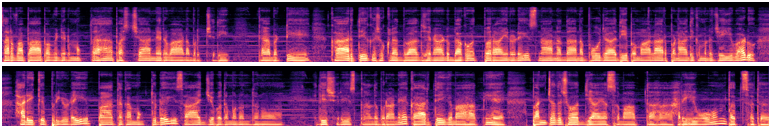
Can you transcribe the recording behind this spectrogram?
సర్వపాప వినిర్ముక్త పశ్చానిర్వాణమృచ్చతి కాబట్టి కార్తీక శుక్ల ద్వాదశి నాడు భగవత్పరాయణుడై స్నానదాన పూజా దీపమాలార్పణాధికమును చేయువాడు హరికి ప్రియుడై పాతక ముక్తుడై సాధ్యపదమునందును. ఇది శ్రీ స్కందపురాణే కార్తీక మాహాత్మ్ये పంచదశోధ్యాయ సమాప్త. హరి ఓం తత్సత్.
